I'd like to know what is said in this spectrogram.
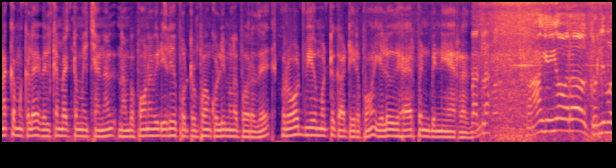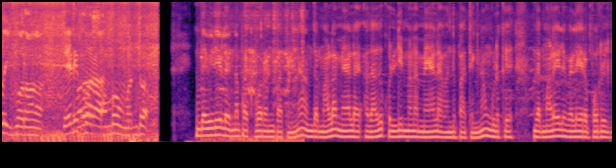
வணக்கம் மக்களே welcome back to my channel நம்ம போன வீடியோலேயே போட்டிருப்போம் கொல்லிமலை போகிறது ரோட் வியூ மட்டும் காட்டியிருப்போம். எழுபது ஹேர் பென் பின் ஏறுறது. நாங்க எங்க வரோம்? கொல்லிமலைக்கு போறோம். எதுக்கு போறோம்? சம்பவம் பண்றோம். இந்த வீடியோவில் என்ன பார்க்க போகிறோன்னு பார்த்தீங்கன்னா அந்த மலை மேலே அதாவது கொல்லிமலை மேலே வந்து பார்த்தீங்கன்னா உங்களுக்கு இந்த மலையில் விளையிற பொருள்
